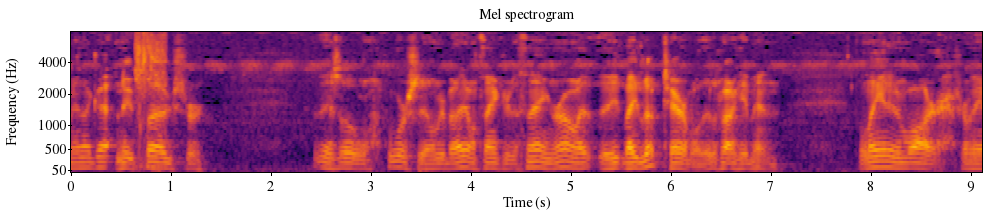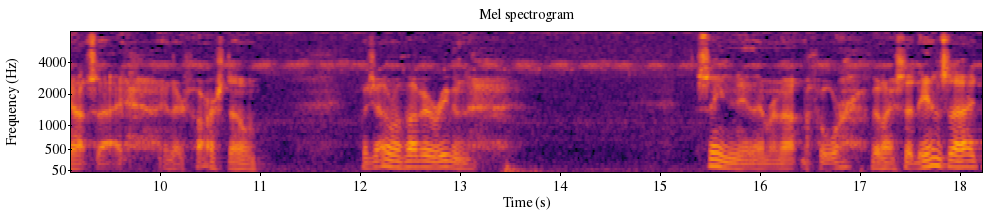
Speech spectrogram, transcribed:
Man, I got new plugs for this old four cylinder, but I don't think there's a thing wrong. They, they look terrible. They look like they've been laying in water from the outside. And they're Firestone, which I don't know if I've ever even seen any of them or not before. But like I said, the inside,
